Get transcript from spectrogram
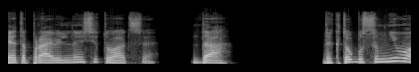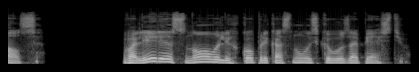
Это правильная ситуация. Да». Да кто бы сомневался. Валерия снова легко прикоснулась к его запястью.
